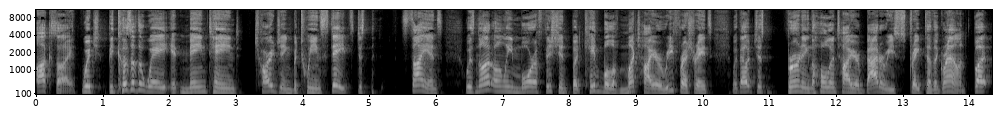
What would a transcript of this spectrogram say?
Oxide, which, because of the way it maintained charging between states, just science, was not only more efficient but capable of much higher refresh rates without just burning the whole entire battery straight to the ground. But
